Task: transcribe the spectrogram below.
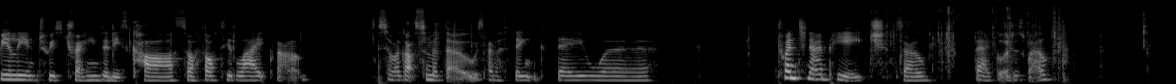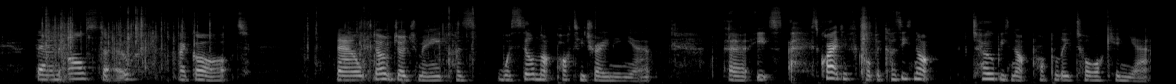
really into his trains and his car so I thought he'd like that. So I got some of those and I think they were 29p each so they're good as well. Then also I got now, don't judge me because we're still not potty training yet. Uh, it's it's quite difficult because he's not Toby's not properly talking yet.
